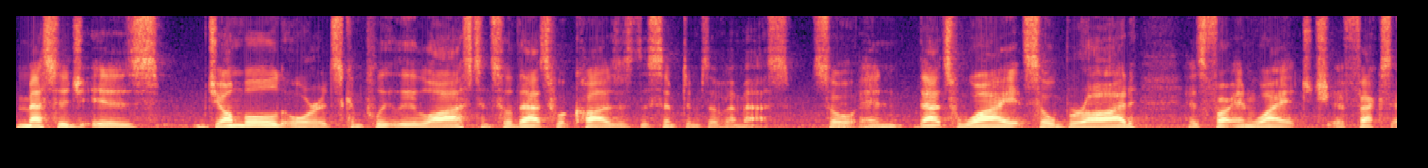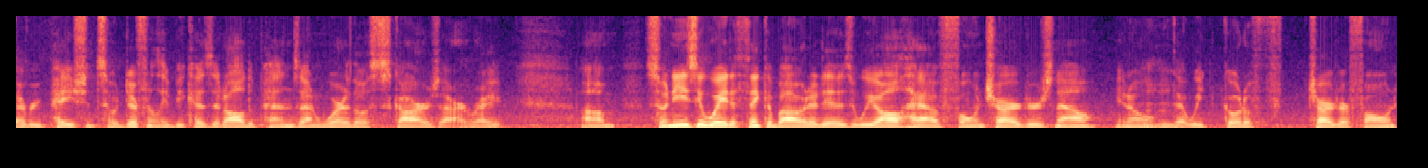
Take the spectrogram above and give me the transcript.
message is jumbled or it's completely lost, and so that's what causes the symptoms of MS. So, and that's why it's so broad as far and why it affects every patient so differently because it all depends on where those scars are, right? Um, so, an easy way to think about it is we all have phone chargers now, you know, that we go to f- charge our phone.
